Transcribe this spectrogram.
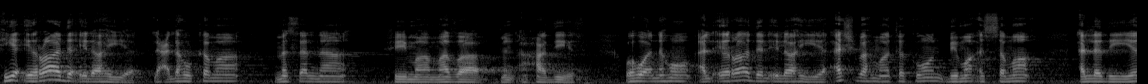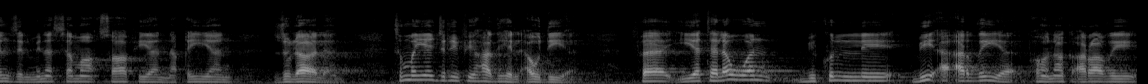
هي إرادة إلهية لعله كما مثلنا فيما مضى من أحاديث. وهو أنه الإرادة الإلهية أشبه ما تكون بماء السماء الذي ينزل من السماء صافيا نقيا زلالا. ثم يجري في هذه الأودية فيتلون بكل بيئة أرضية. فهناك أراضي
